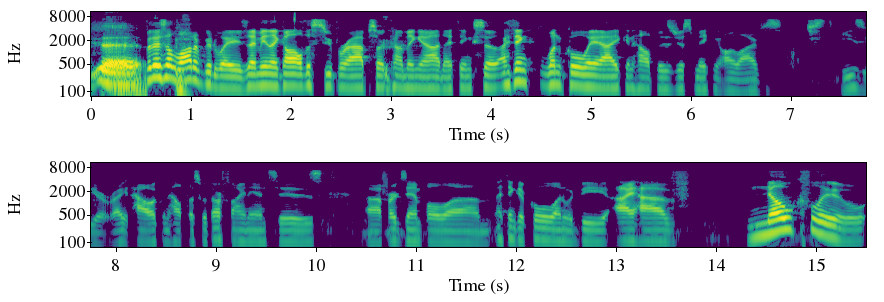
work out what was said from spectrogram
Yeah. but there's a lot of good ways. I mean, like all the super apps are coming out, and I think so. I think one cool way I can help is just making our lives just easier, right? How it can help us with our finances. Uh, for example, um, I think a cool one would be I have no clue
